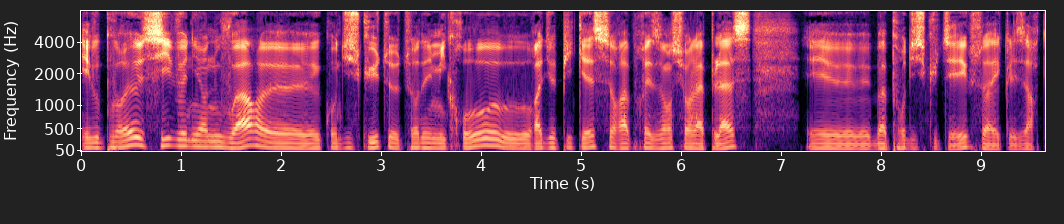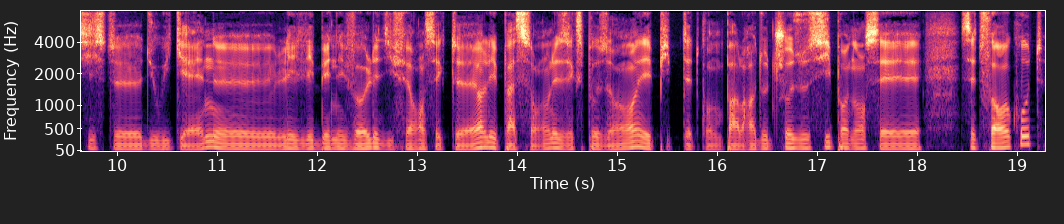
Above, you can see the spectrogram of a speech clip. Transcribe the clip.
Et vous pourrez aussi venir nous voir, euh, qu'on discute autour des micros. où Radio Piquet sera présent sur la place et euh, bah, pour discuter, que ce soit avec les artistes euh, du week-end, euh, les, les bénévoles des différents secteurs, les passants, les exposants, et puis peut-être qu'on parlera d'autres choses aussi pendant ces, cette foire aux croûtes.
